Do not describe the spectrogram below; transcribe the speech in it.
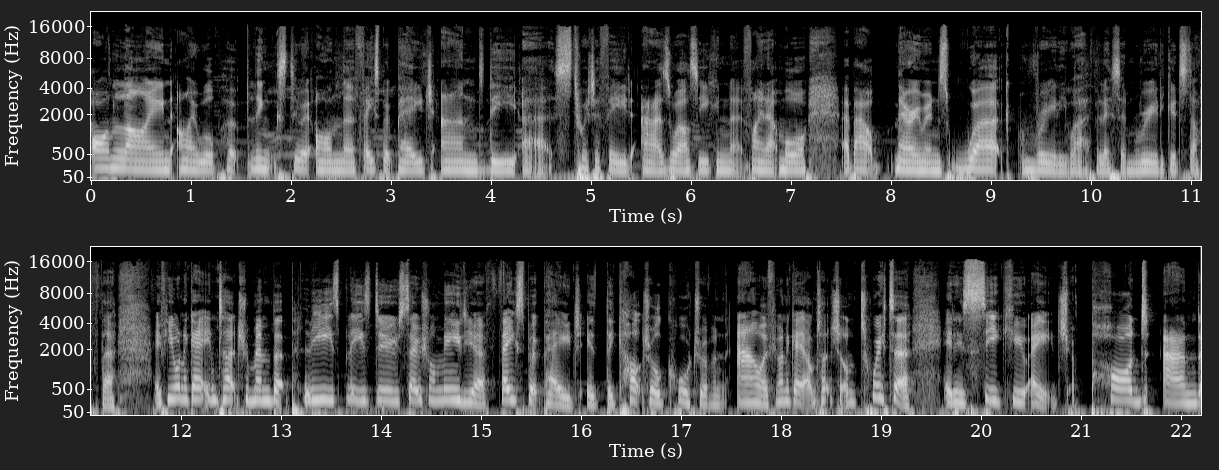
online. I will put links to it on the Facebook page and the uh, Twitter feed as well, so you can uh, find out more about Merriman's work. Really worth a listen. Really good stuff there. If you want to get in touch, remember, please, please do social media. Facebook page is the Cultural Quarter of an Hour. If you want to get in touch on Twitter, it is CQH Pod and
